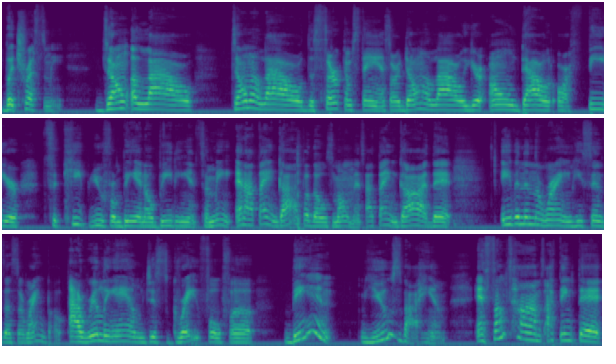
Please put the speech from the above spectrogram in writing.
But trust me, don't allow don't allow the circumstance or don't allow your own doubt or fear to keep you from being obedient to me. And I thank God for those moments. I thank God that even in the rain, He sends us a rainbow. I really am just grateful for being used by Him. And sometimes I think that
